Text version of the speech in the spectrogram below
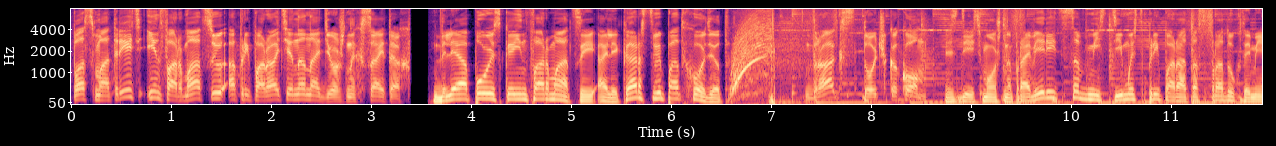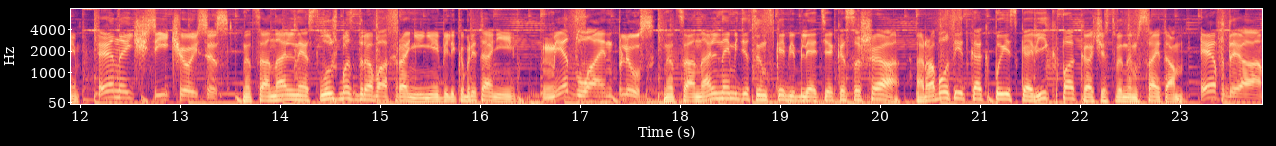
Посмотреть информацию о препарате на надежных сайтах. Для поиска информации о лекарстве подходят drugs.com. Здесь можно проверить совместимость препарата с продуктами. NHC Choices. Национальная служба здравоохранения Великобритании. Medline Plus. Национальная медицинская библиотека США. Работает как поисковик по качественным сайтам. FDA.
